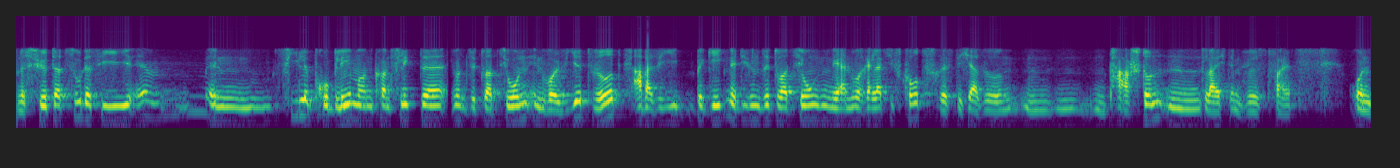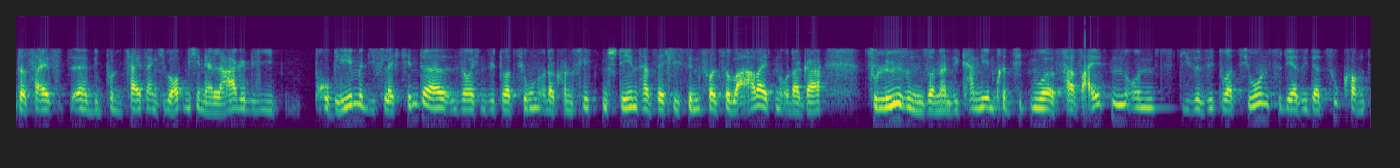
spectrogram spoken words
Und es führt dazu, dass sie ähm, in viele Probleme und Konflikte und Situationen involviert wird, aber sie begegnet diesen Situationen ja nur relativ kurzfristig, also ein paar Stunden vielleicht im Höchstfall. Und das heißt, äh, die Polizei ist eigentlich überhaupt nicht in der Lage, die Probleme, die vielleicht hinter solchen Situationen oder Konflikten stehen, tatsächlich sinnvoll zu bearbeiten oder gar zu lösen, sondern sie kann die im Prinzip nur verwalten und diese Situation, zu der sie dazukommt,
